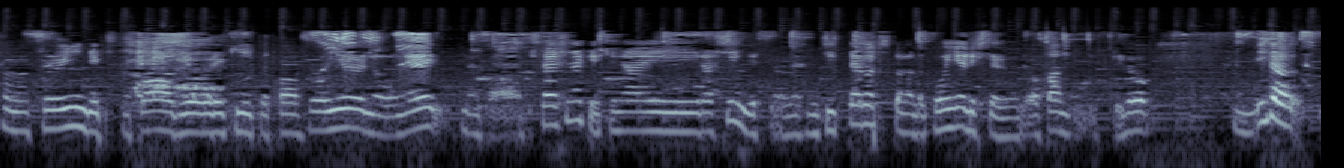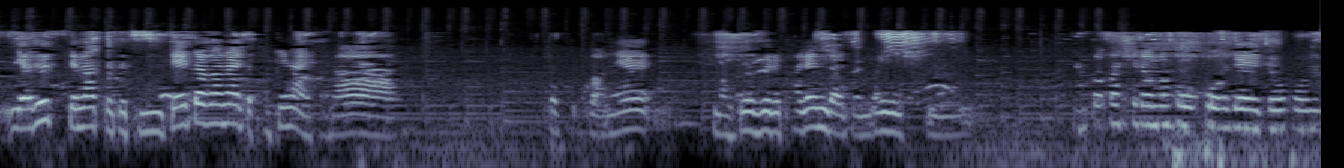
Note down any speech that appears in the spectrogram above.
その通院歴とか、病歴とか、そういうのをね、なんか、期待しなきゃいけないらしいんですよね。実態がちょっとまだぼんやりしてるのでわかんないんですけど、いざやるってなった時にデータがないと書けないから、とかね、まあ、Google カレンダーでもいいし、何かかしらの方向で情報を残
